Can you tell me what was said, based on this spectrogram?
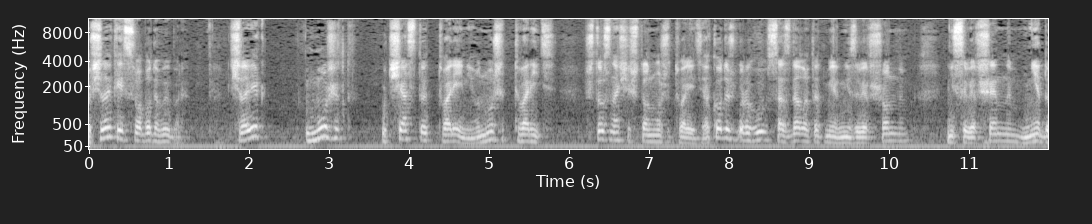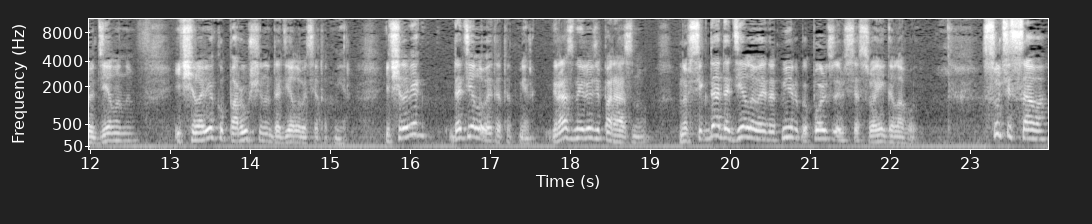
у человека есть свобода выбора. Человек может участвовать в творении, он может творить. Что значит, что он может творить? А Кодыш Барагу создал этот мир незавершенным, несовершенным, недоделанным, и человеку поручено доделывать этот мир. И человек доделывает этот мир. Разные люди по-разному, но всегда доделывая этот мир, мы пользуемся своей головой. Суть Исава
